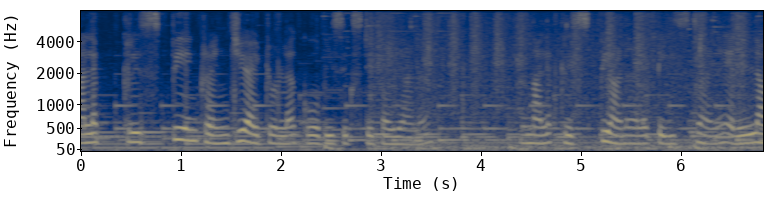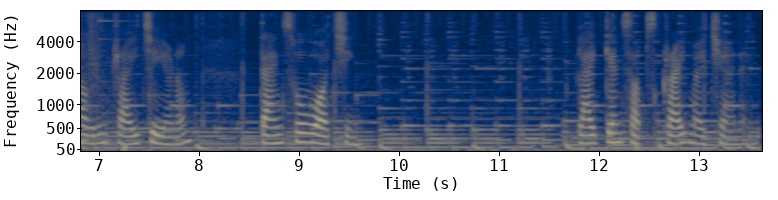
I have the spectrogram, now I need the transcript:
നല്ല ക്രിസ്പി ആൻഡ് ക്രഞ്ചി ആയിട്ടുള്ള ഗോബി സിക്സ്റ്റി ഫൈവ് ആണ്. നല്ല ക്രിസ്പിയാണ് നല്ല ടേസ്റ്റാണ് എല്ലാവരും ട്രൈ ചെയ്യണം. Thanks for watching like and subscribe my channel.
